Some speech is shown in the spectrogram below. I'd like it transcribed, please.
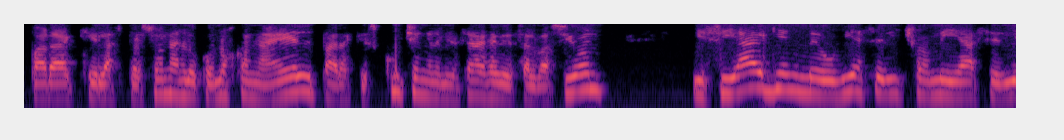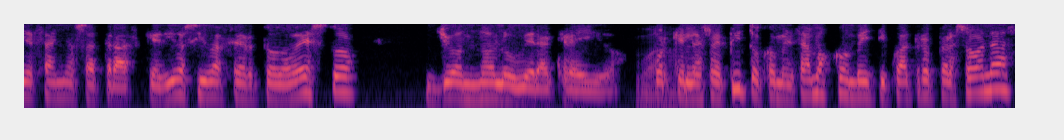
para que las personas lo conozcan a Él, para que escuchen el mensaje de salvación y si alguien me hubiese dicho a mí hace 10 años atrás que Dios iba a hacer todo esto, yo no lo hubiera creído. Porque les repito, comenzamos con 24 personas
